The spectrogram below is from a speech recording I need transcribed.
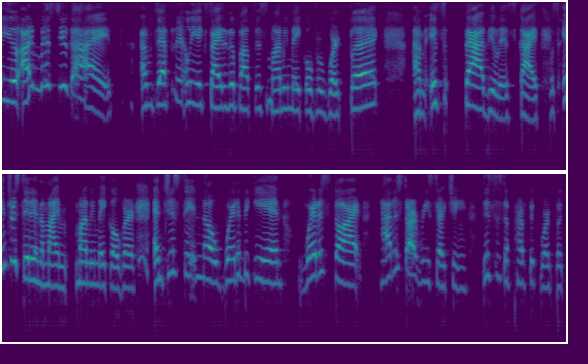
you? I miss you guys. I'm definitely excited about this mommy makeover workbook. Um, it's fabulous, guys. Was interested in a mommy makeover and just didn't know where to begin, where to start, how to start researching. This is the perfect workbook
